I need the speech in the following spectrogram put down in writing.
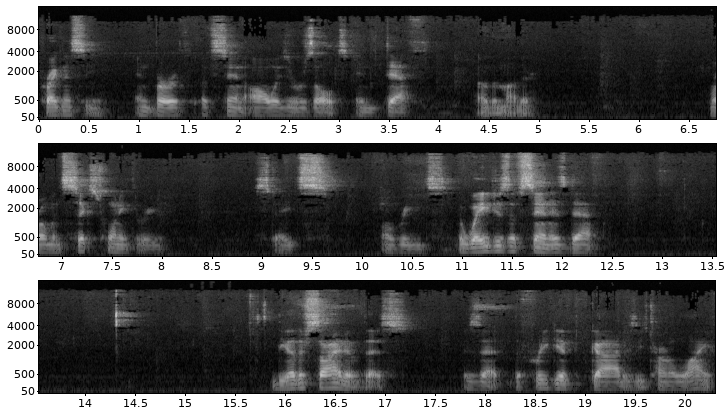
pregnancy, and birth of sin always results in death of the mother. Romans 6:23 states or reads, "The wages of sin is death." The other side of this is that the free gift of God is eternal life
